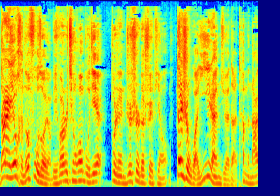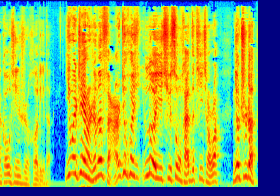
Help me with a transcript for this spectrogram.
当然也有很多副作用，比方说青黄不接、不忍直视的水平。但是我依然觉得他们拿高薪是合理的。因为这样，人们反而就会乐意去送孩子踢球啊！你要知道，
